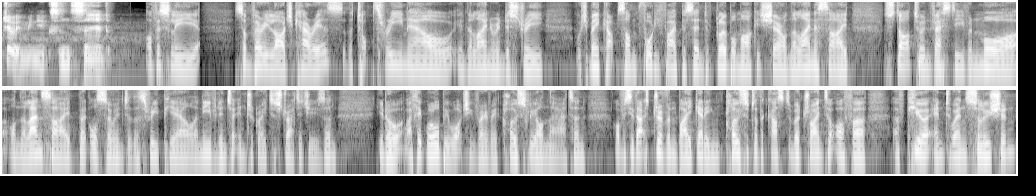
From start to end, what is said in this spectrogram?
Jeremy Nixon said Obviously, some very large carriers, the top three now in the liner industry, which make up some 45% of global market share on the liner side, start to invest even more on the land side, but also into the 3PL and even into integrated strategies. And, you know, I think we'll all be watching very, very closely on that. And obviously, that's driven by getting closer to the customer, trying to offer a pure end to end solution.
